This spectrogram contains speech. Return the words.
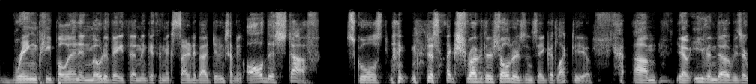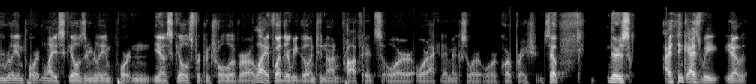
bring people in and motivate them and get them excited about doing something? All this stuff schools like just like shrug their shoulders and say good luck to you um, you know even though these are really important life skills and really important you know skills for control over our life whether we go into nonprofits or or academics or or corporations so there's I think as we, you know,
